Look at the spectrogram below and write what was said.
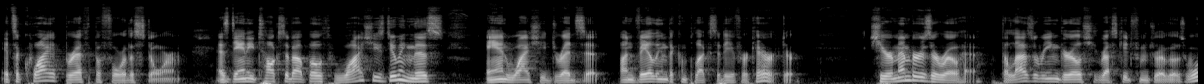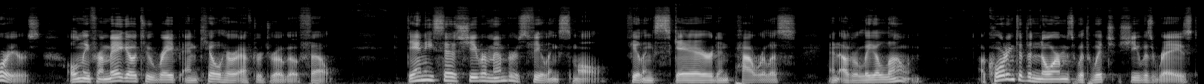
It's a quiet breath before the storm, as Danny talks about both why she's doing this and why she dreads it, unveiling the complexity of her character. She remembers Eroeh, the Lhazareen girl she rescued from Drogo's warriors, only for Mago to rape and kill her after Drogo fell. Danny says she remembers feeling small, feeling scared and powerless, and utterly alone. According to the norms with which she was raised,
